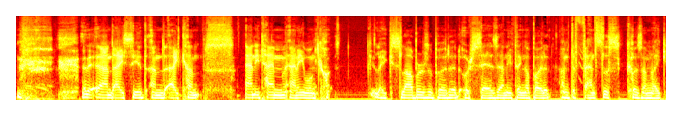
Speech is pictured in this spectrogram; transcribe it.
and, I see it, and I can't. Anytime anyone like slobbers about it or says anything about it, I'm defenseless because I'm like,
